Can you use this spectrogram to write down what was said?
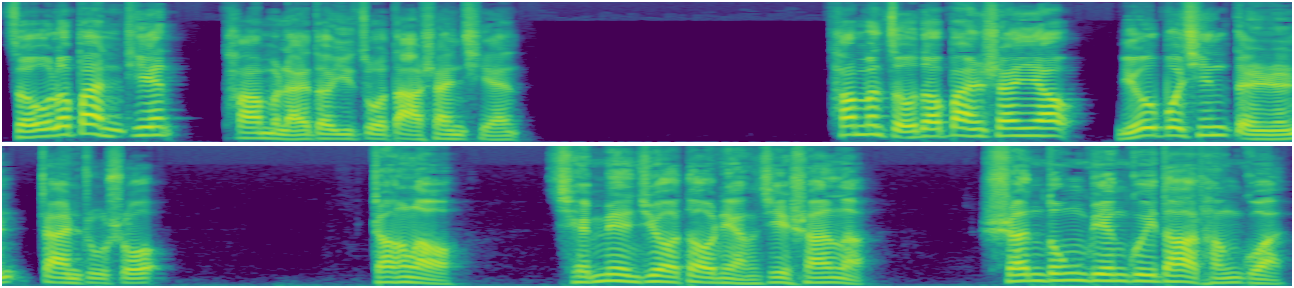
走了半天，他们来到一座大山前。他们走到半山腰，刘伯清等人站住说：“长老，前面就要到两界山了。山东边归大唐管，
